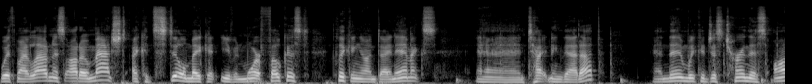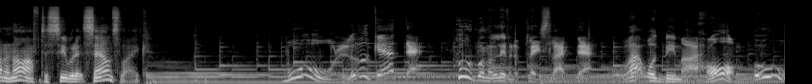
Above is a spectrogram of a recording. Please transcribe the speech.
with my loudness auto matched, I could still make it even more focused, clicking on dynamics and tightening that up. And then we could just turn this on and off to see what it sounds like. Ooh, look at that. Who'd want to live in a place like that? That would be my home. Ooh,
